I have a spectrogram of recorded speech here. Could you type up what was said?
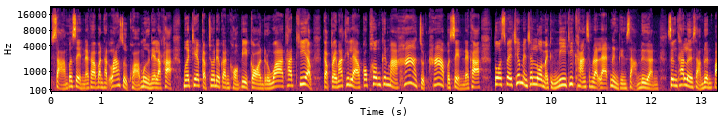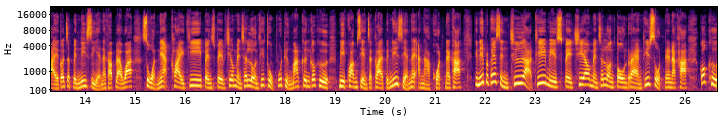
7.3%นะคะบรรทัดล่างสุดขวามือเนี่ยแหละค่ะ เมื่อเทียบกับช่วงเดียวกันของปีก่อน หรือว่าถ้าเทียบกับไตรมาสที่แล้วก็เพิ่มขึ้นมา 5.5%นะคะ ตัว Special Mention Loan หมายถึงหนี้ที่ค้างชำระและ 1-3 เดือน ซึ่งถ้าเลย 3 เดือนไปก็จะเป็นหนี้เสียนะคะแปลว่าส่วนเนี่ยใครที่เป็น Special Mention Loan ที่ถูกพูดถึงมากขึ้นก็คือ มีความเสี่ยงจะกลายเป็นหนี้เสียในอนาคตนะคะ ทีนี้ประเภทสินเชื่อที่มี Special Mention Loan โตแรงที่สุดเนี่ยนะคะ ก็คือ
